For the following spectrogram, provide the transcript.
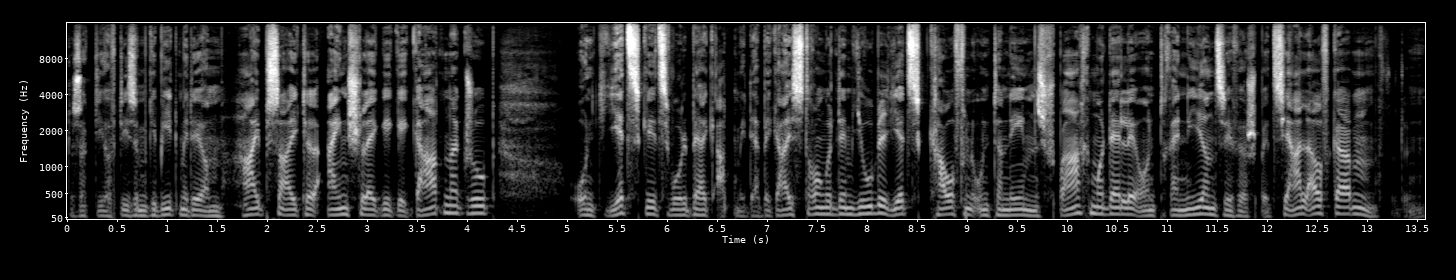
Das sagt die auf diesem Gebiet mit ihrem Hype-Cycle einschlägige Gardner Group. Und jetzt geht's wohl bergab mit der Begeisterung und dem Jubel. Jetzt kaufen Unternehmen Sprachmodelle und trainieren sie für Spezialaufgaben, für den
